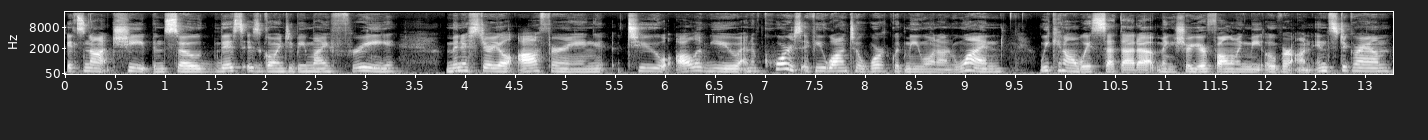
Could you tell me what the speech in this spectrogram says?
it's not cheap. And so this is going to be my free ministerial offering to all of you. And of course, if you want to work with me one on one, we can always set that up. Make sure you're following me over on Instagram.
